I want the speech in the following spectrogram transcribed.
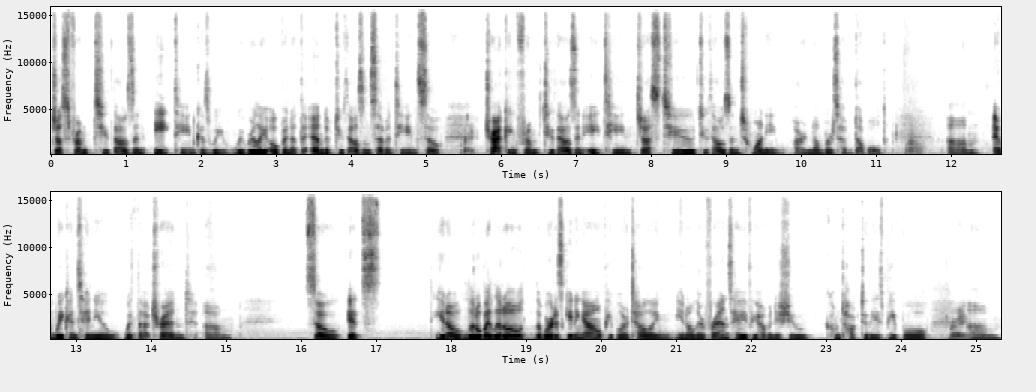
just from 2018, because we, we really opened at the end of 2017, so Right. tracking from 2018 just to 2020, our numbers have doubled. Wow. Um, and we continue with that trend. So it's, you know, little by little, the word is getting out. People are telling, you know, their friends, hey, if you have an issue, come talk to these people. Right. Um,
